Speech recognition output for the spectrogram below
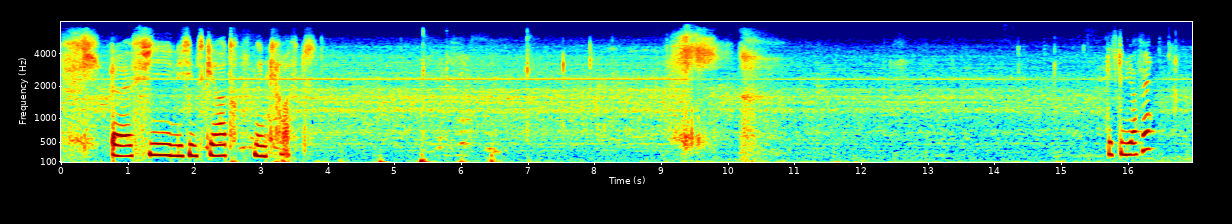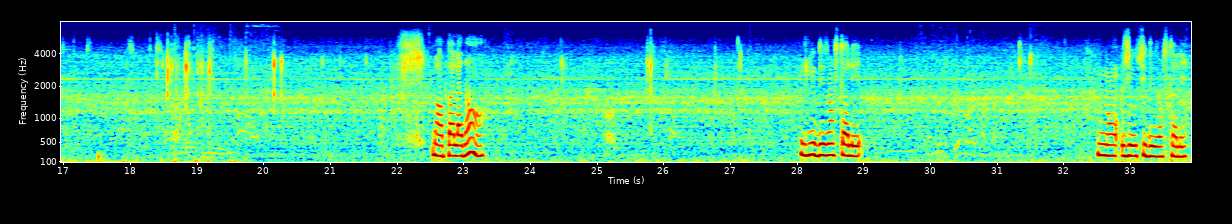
euh, Les Sims 4, Minecraft. Qu'est-ce qu'il lui a fait? Bah, un paladin. Hein. Je l'ai désinstallé. Non, j'ai aussi désinstallé.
